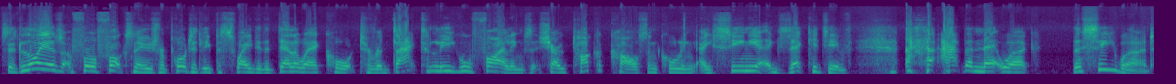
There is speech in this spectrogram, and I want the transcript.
Says lawyers for Fox News reportedly persuaded a Delaware court to redact legal filings that show Tucker Carlson calling a senior executive at the network the C word.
